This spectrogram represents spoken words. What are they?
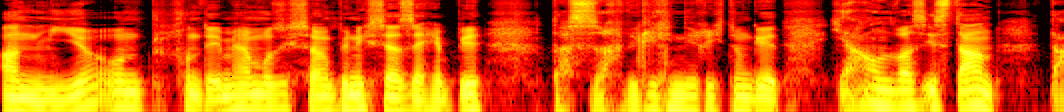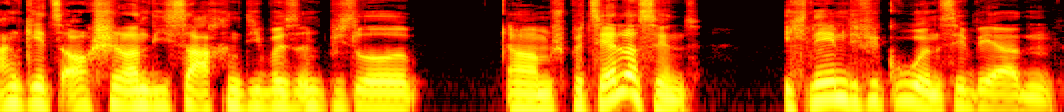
an mir und von dem her muss ich sagen, bin ich sehr, sehr happy, dass es auch wirklich in die Richtung geht. Ja, und was ist dann? Dann geht's auch schon an die Sachen, die ein bisschen ähm, spezieller sind ich nehme die Figuren, sie werden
